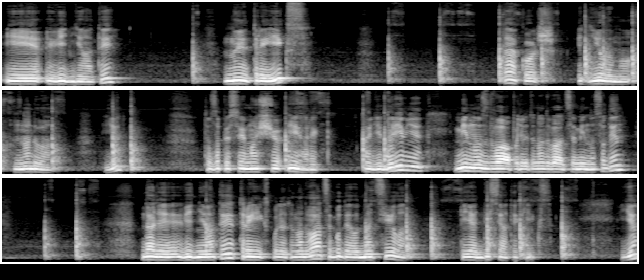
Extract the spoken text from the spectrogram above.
І відняти ми 3х також ділимо на 2. Є? То записуємо, що y тоді дорівнює. Мінус 2 поділити на 2 це мінус 1. Далі відняти 3х поділити на 2 це буде 1,5х. Є?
